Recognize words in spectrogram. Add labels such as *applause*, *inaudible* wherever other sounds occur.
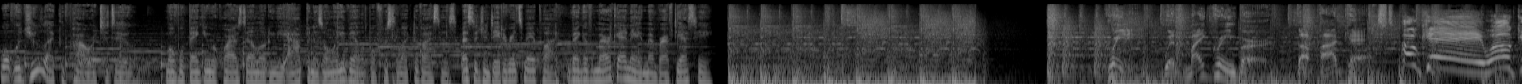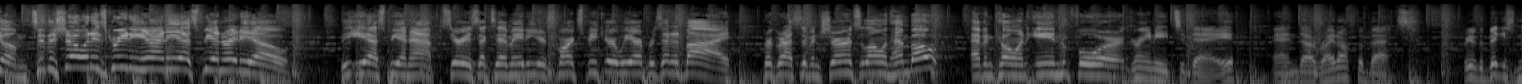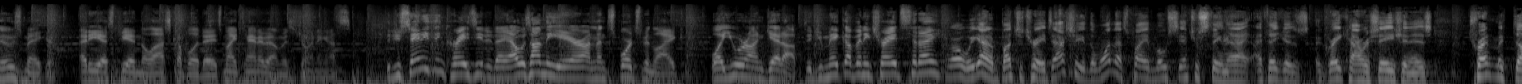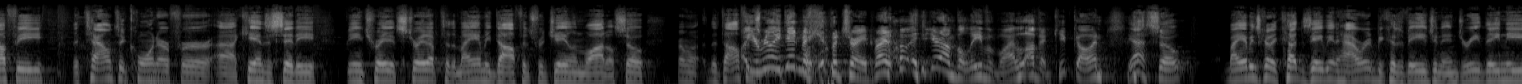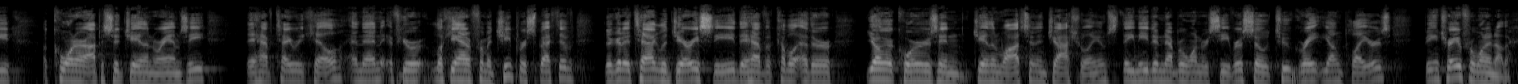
What would you like the power to do? Mobile banking requires downloading the app and is only available for select devices. Message and data rates may apply. Bank of America and a member FDIC. Greeny with Mike Greenberg, the podcast. Okay, welcome to the show. It is Greeny here on ESPN Radio, the ESPN app, Sirius XM 80, your smart speaker. We are presented by Progressive Insurance, along with Hembo. Evan Cohen in for Greeny today. And uh, right off the bat, we have the biggest newsmaker at ESPN in the last couple of days. Mike Tannenbaum is joining us. Did you say anything crazy today? I was on the air on Unsportsmanlike while you were on Get Up. Did you make up any trades today? Well, we got a bunch of trades. Actually, the one that's probably most interesting that I, I think is a great conversation is Trent McDuffie, the talented corner for uh, Kansas City, being traded straight up to the Miami Dolphins for Jalen Waddle. So from the Dolphins. Oh, you really did make up a trade, right? *laughs* You're unbelievable. I love it. Keep going. Yeah, so Miami's going to cut Xavier Howard because of age and injury. They need a corner opposite Jalen Ramsey. They have Tyreek Hill. And then if you're looking at it from a cheap perspective, they're going to tag L'Jarius Sneed. They have a couple other younger corners in Jalen Watson and Josh Williams. They need a number one receiver. So two great young players being traded for one another.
